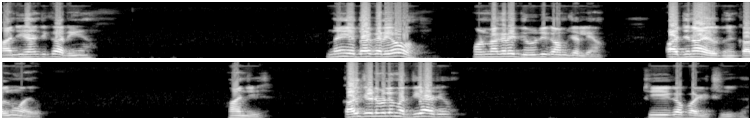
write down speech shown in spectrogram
ਹਾਂਜੀ ਹਾਂਜੀ ਘਰ ਹੀ ਆ। ਨਹੀਂ ਇਦਾਂ ਕਰਿਓ। ਹੁਣ ਮੈਂ ਕਰੇ ਜ਼ਰੂਰੀ ਕੰਮ ਚੱਲਿਆ। ਅੱਜ ਨਾ ਆਇਓ ਤੁਸੀਂ ਕੱਲ ਨੂੰ ਆਇਓ। ਹਾਂਜੀ। ਕੱਲ ਜਿਹੜੇ ਵੇਲੇ ਮਰਜ਼ੀ ਆ ਜਾਇਓ। ਠੀਕ ਆ ਭਾਜੀ ਠੀਕ ਆ।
